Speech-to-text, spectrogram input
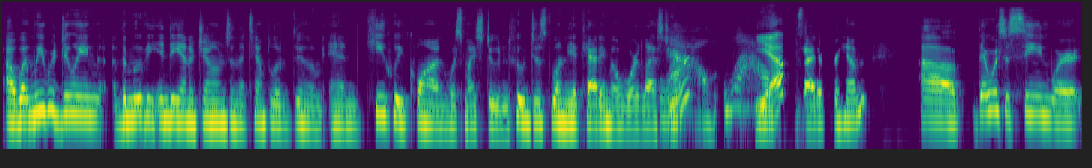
uh, when we were doing the movie Indiana Jones and the Temple of Doom, and Ke Huy Quan was my student who just won the Academy Award last wow. year. Wow! Wow! Yep, excited for him. Uh, there was a scene where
